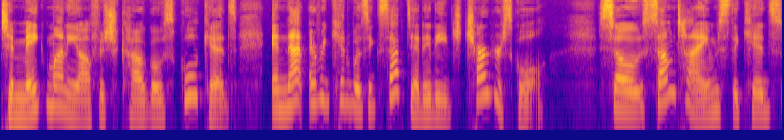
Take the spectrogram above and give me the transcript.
to make money off of Chicago school kids. And not every kid was accepted at each charter school. So sometimes the kids,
